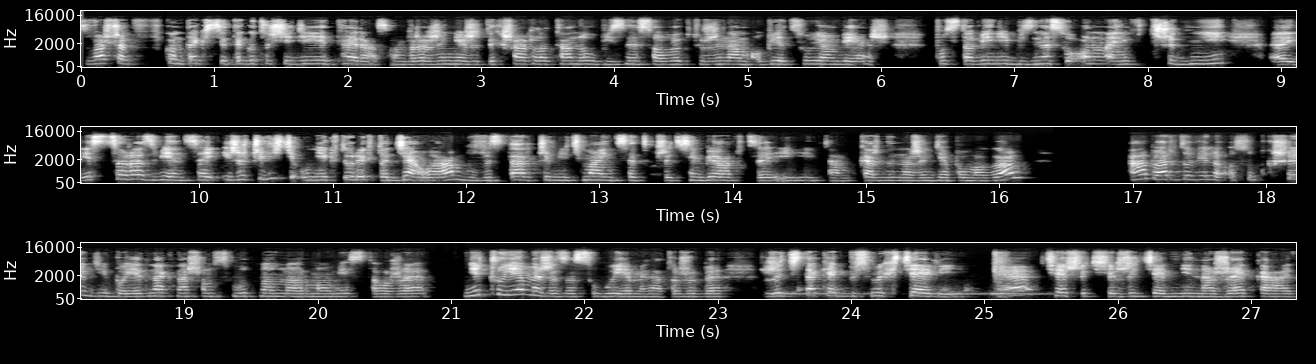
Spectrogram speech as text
zwłaszcza w kontekście tego, co się dzieje teraz. Mam wrażenie, że tych szarlatanów biznesowych, którzy nam obiecują, wiesz, postawienie biznesu online w trzy dni e, jest coraz więcej i rzeczywiście u niektórych to działa, bo wystarczy mieć mindset przedsiębiorcy i tam każde narzędzia pomogą, a bardzo wiele osób krzywdzi, bo jednak naszą smutną normą jest to, że nie czujemy, że zasługujemy na to, żeby żyć tak, jakbyśmy chcieli, nie? cieszyć się życiem, nie narzekać,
